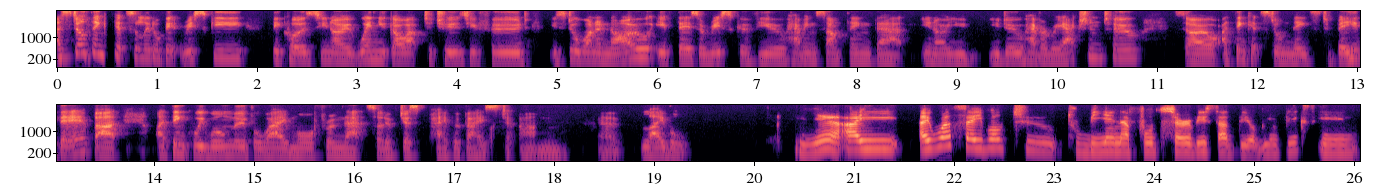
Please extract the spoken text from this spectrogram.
I still think it's a little bit risky because you know when you go up to choose your food you still want to know if there's a risk of you having something that you know you you do have a reaction to so i think it still needs to be there but i think we will move away more from that sort of just paper based um, uh, label yeah, I I was able to to be in a food service at the Olympics in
